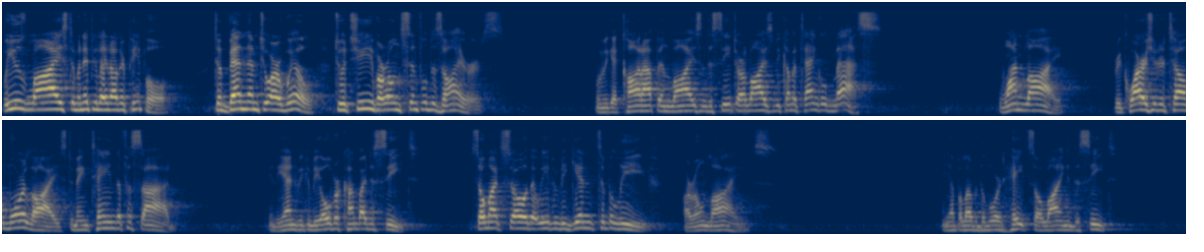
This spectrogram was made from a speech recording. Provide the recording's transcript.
We use lies to manipulate other people, to bend them to our will, to achieve our own sinful desires. When we get caught up in lies and deceit, our lives become a tangled mess. One lie requires you to tell more lies to maintain the facade. In the end, we can be overcome by deceit so much so that we even begin to believe our own lies. And yet, beloved, the Lord hates all lying and deceit.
